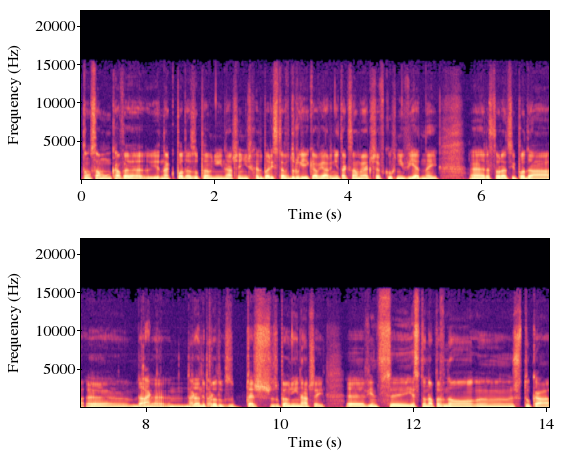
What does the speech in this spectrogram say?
tą samą kawę jednak poda zupełnie inaczej niż headbarista w drugiej kawiarni, tak samo jak szef kuchni w jednej e, restauracji poda e, dane, tak, tak dany tak, produkt tak. też zupełnie inaczej. E, więc jest to na pewno sztuka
